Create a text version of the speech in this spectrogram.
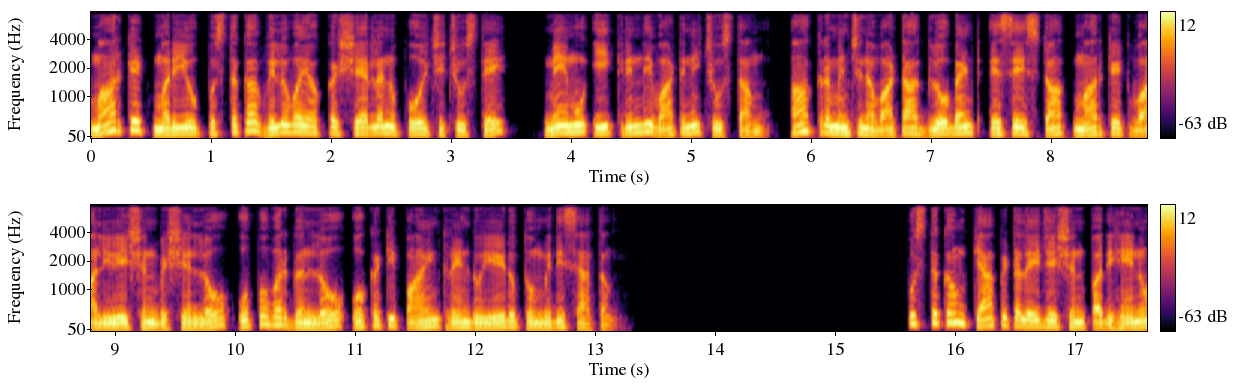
మార్కెట్ మరియు పుస్తక విలువ యొక్క షేర్లను పోల్చి చూస్తే మేము ఈ క్రింది వాటిని చూస్తాము. ఆక్రమించిన వాటా Globant SA stock market valuation విషయంలో ఉపవర్గంలో ఒకటి పాయింట్ రెండు ఏడు తొమ్మిది శాతం. పుస్తకం క్యాపిటలైజేషన్ పదిహేను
